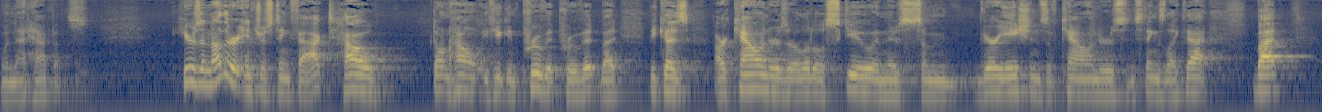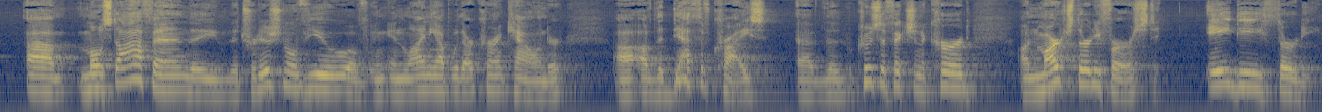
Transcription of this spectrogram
when that happens. Here's another interesting fact how don't know how if you can prove it prove it but because our calendars are a little askew and there's some variations of calendars and things like that but um, most often the, the traditional view of in, in lining up with our current calendar uh, of the death of Christ. Uh, the crucifixion occurred on March 31st, AD 30.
